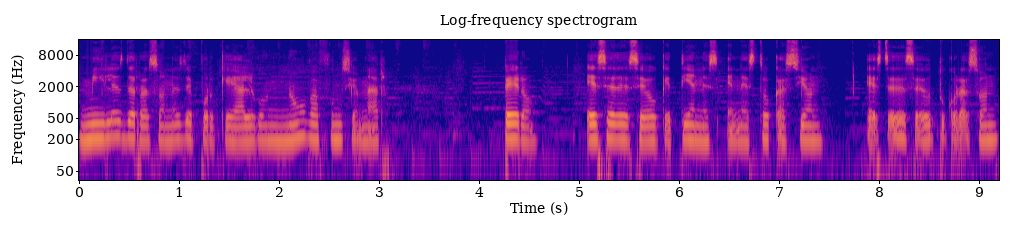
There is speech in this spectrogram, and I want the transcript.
miles de razones de por qué algo no va a funcionar. Pero ese deseo que tienes en esta ocasión, este deseo de tu corazón,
